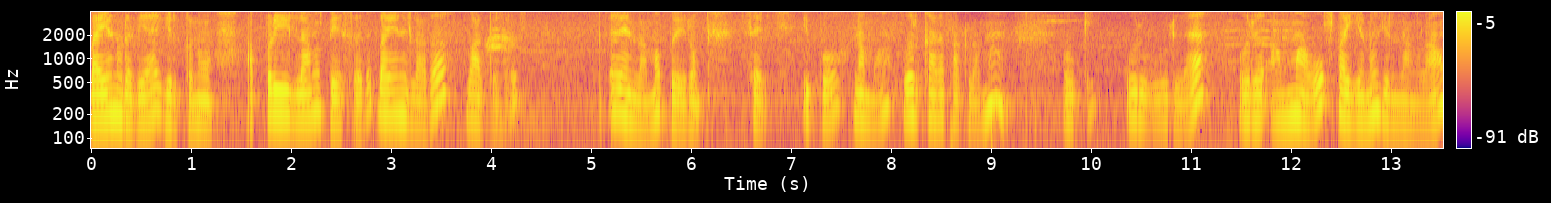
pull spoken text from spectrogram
பயனுடையதாக இருக்கணும். அப்படி இல்லாமல் பேசுகிறது பயனில்லாத வார்த்தைகள் பயன் இல்லாமல் போயிடும் சரி இப்போது நம்ம ஒரு கதை பார்க்கலாமா? ஓகே. ஒரு ஊரில் ஒரு அம்மாவும் பையனும் இருந்தாங்களாம்.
